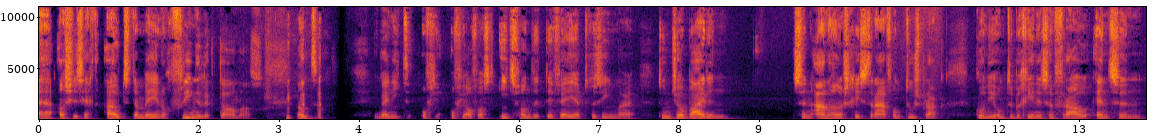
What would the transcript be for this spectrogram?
uh, als je zegt oud, dan ben je nog vriendelijk, Thomas. Want ik weet niet of je, of je alvast iets van de tv hebt gezien, maar toen Joe Biden zijn aanhangers gisteravond toesprak, kon hij om te beginnen zijn vrouw en zijn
